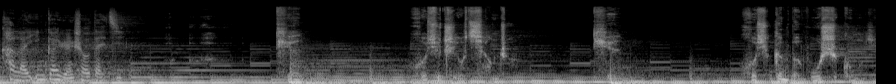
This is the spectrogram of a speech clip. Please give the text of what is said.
看来应该燃烧殆尽。天，或许只有强者。天。或许根本无视公义，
